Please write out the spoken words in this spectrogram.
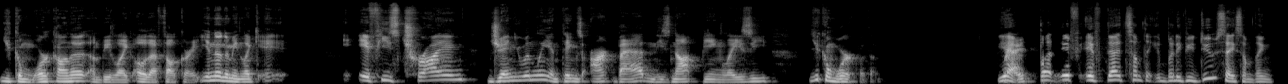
you can work on it and be like, oh, that felt great. You know what I mean? Like i if he's trying genuinely and things aren't bad and he's not being lazy, you can work with him. Yeah, Right. but if if that's something, but if you do say something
